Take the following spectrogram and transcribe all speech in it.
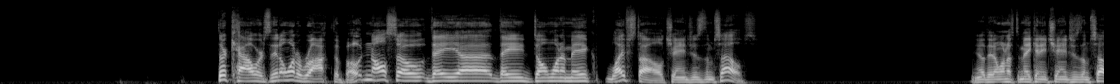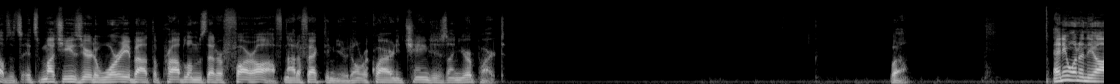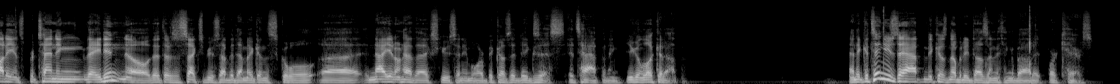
They're cowards. They don't want to rock the boat, and also they uh, they don't want to make lifestyle changes themselves. You know, they don't have to make any changes themselves. It's, it's much easier to worry about the problems that are far off, not affecting you, don't require any changes on your part. Well, anyone in the audience pretending they didn't know that there's a sex abuse epidemic in the school, uh, now you don't have that excuse anymore because it exists. It's happening. You can look it up. And it continues to happen because nobody does anything about it or cares.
